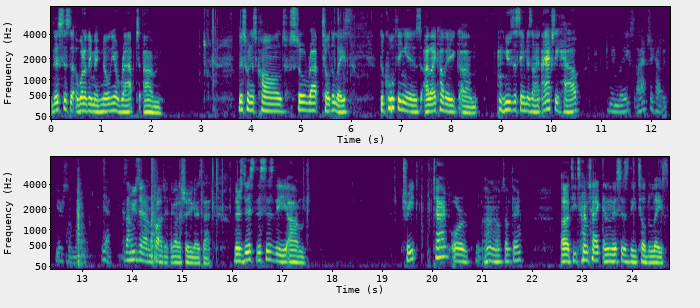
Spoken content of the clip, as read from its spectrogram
This is one of the Magnolia wrapped. Um, this one is called So Wrapped Tilde Lace. The cool thing is, I like how they um, use the same design. I actually have the lace. I actually have it here somewhere. Yeah, because I'm using it on a project. I got to show you guys that. There's this. This is the um, treat tag or I don't know something. Uh, tea time tag, and this is the tilde lace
